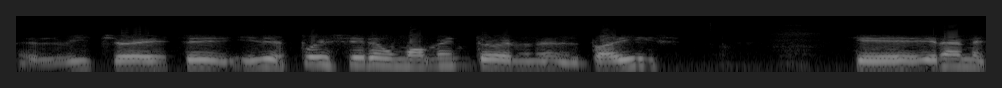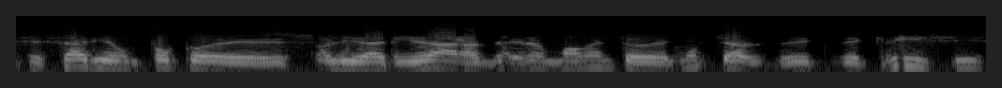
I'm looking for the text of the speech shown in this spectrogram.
el bicho este y después era un momento en el país que era necesario un poco de solidaridad, era un momento de mucha de, de crisis.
